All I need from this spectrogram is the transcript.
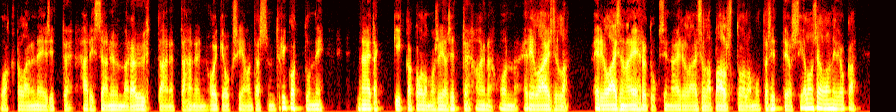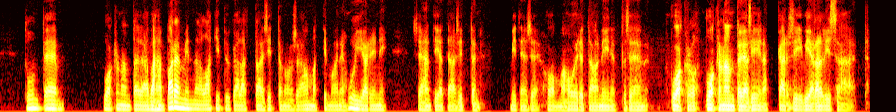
vuokralainen ei sitten hädissään ymmärrä yhtään, että hänen oikeuksia on tässä nyt rikottu, niin näitä kikkakolmosia sitten aina on erilaisilla, erilaisina ehdotuksina, erilaisilla palstoilla, mutta sitten jos siellä on sellainen, joka tuntee vuokranantajaa vähän paremmin nämä lakipykälät, tai sitten on se ammattimainen huijari, niin sehän tietää sitten, miten se homma hoidetaan niin, että sen vuokra, vuokranantaja siinä kärsii vielä lisää. Että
